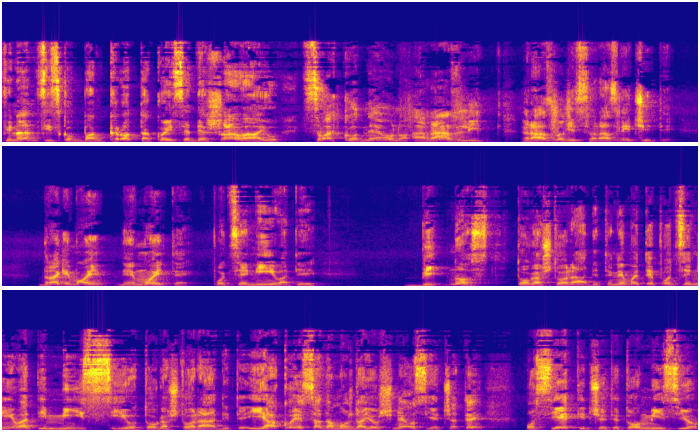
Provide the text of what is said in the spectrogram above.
financijskog bankrota koji se dešavaju svakodnevno, a razli, razlogi su različiti. Dragi moji, nemojte pocenjivati bitnost toga što radite. Nemojte pocenjivati misiju toga što radite. Iako je sada možda još ne osjećate, osjetit ćete to misiju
